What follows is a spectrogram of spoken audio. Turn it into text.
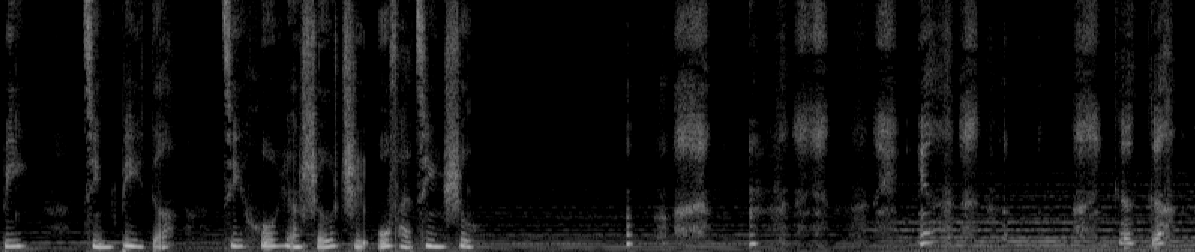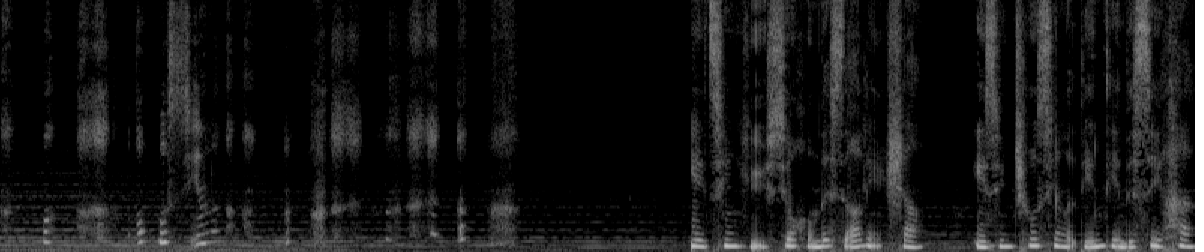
臂，紧闭的几乎让手指无法进入。哥哥，我我不行了。叶青雨羞红的小脸上已经出现了点点的细汗。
